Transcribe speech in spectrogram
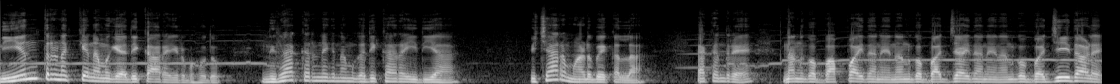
ನಿಯಂತ್ರಣಕ್ಕೆ ನಮಗೆ ಅಧಿಕಾರ ಇರಬಹುದು. ನಿರಾಕರಣೆಗೆ ನಮಗೆ ಅಧಿಕಾರ ಇದೆಯಾ? ವಿಚಾರ ಮಾಡಬೇಕಲ್ಲ. ಯಾಕಂದರೆ ನನಗೊಬ್ಬ ಅಪ್ಪ ಇದ್ದಾನೆ, ನನಗೊಬ್ಬ ಅಜ್ಜ ಇದ್ದಾನೆ, ನನಗೊಬ್ಬ ಅಜ್ಜಿ ಇದ್ದಾಳೆ.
